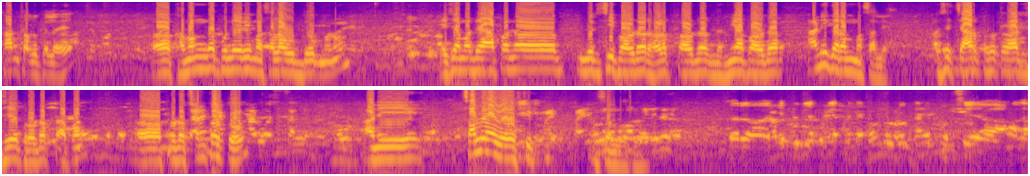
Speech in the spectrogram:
काम चालू केलं आहे. खमंग पुणेरी मसाला उद्योग म्हणून. याच्यामध्ये आपण मिरची पावडर हळद पावडर धनिया पावडर आणि गरम मसाले असे चार प्रकारचे प्रोडक्ट आपण प्रोडक्शन करतो. आणि चालू आहे व्यवस्थित तर हे कुठल्या कुठल्या प्रकारचे प्रोडक्ट आहेत थोडेसे आम्हाला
